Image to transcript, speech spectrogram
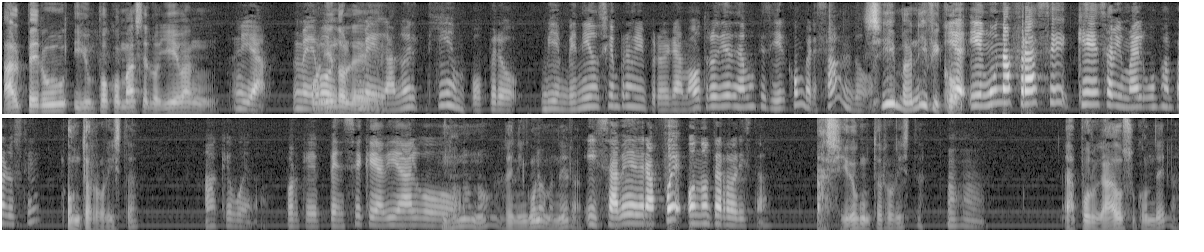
al Perú y un poco más se lo llevan Ya, me, voy. Poniéndole- me ganó el tiempo, pero bienvenido siempre a mi programa. Otro día tenemos que seguir conversando. Sí, magnífico. Y, y en una frase, ¿qué es Abimael Guzmán para usted? ¿Un terrorista? Ah, qué bueno, porque pensé que había algo... No, no, no, de ninguna manera. ¿Y Saavedra fue o no terrorista? Ha sido un terrorista. Ujú. Ha purgado su condena.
